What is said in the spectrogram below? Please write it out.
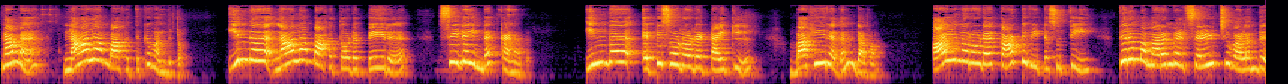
நாம நாலாம் பாகத்துக்கு வந்துட்டோம். இந்த நாலாம் பாகத்தோட பேரு சிதைந்த கனவு. இந்த எபிசோடோட டைட்டில் பகீரதன் தவம். ஆயனரோட காட்டு வீட்டை சுத்தி திரும்ப மரங்கள் செழிச்சு வளர்ந்து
